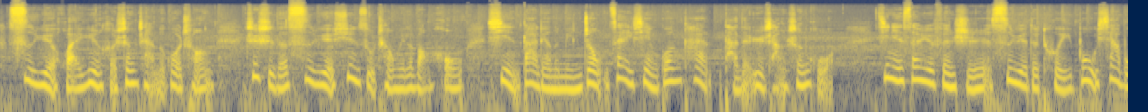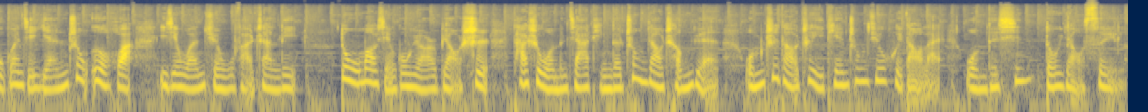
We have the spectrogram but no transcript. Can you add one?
“四月”怀孕和生产的过程，这使得“四月”迅速成为了网红，吸引大量的民众在线观看它的日常生活。今年三月份时，“四月”的腿部下部关节严重恶化，已经完全无法站立。动物冒险公园表示，它是我们家庭的重要成员。我们知道这一天终究会到来，我们的心都要碎了。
